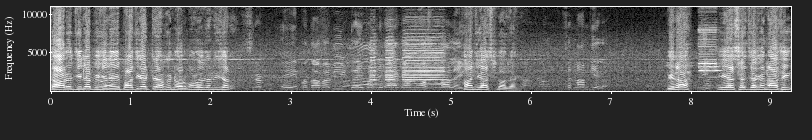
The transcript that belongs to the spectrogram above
ਕਾਰ ਜ਼ਿਲ੍ਹਾ ਬਿਜਲੀ ਵੱਜ ਗਿਆ ਟ੍ਰੈਫਿਕ ਨਾਰਮਲ ਹੋ ਜਾਣੀ ਸਰ। ਸਿਰਫ ਇਹ ਪਤਾ ਵਾ ਵੀ ਡਰਾਈਵਰ ਜਿਹੜਾ ਹੈਗਾ ਉਹਨੂੰ ਹਸਪਤਾਲ ਲੈ ਹਾਂਜੀ ਹਸਪਤਾਲ ਹੈ ਸਰ ਨਾਮ ਕੀ ਹੈਗਾ? ਮੇਰਾ ਇਹ ਐਸ ਜਗਨਨਾਥ ਜੀ।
